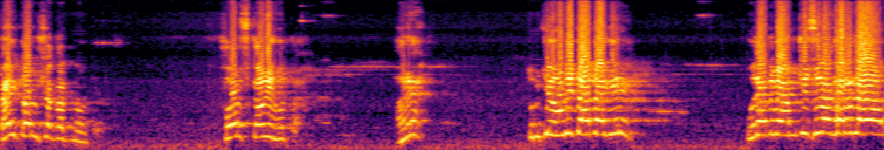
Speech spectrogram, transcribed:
काही करू शकत नव्हते. फोर्स कमी होता. अरे तुमची एवढी दादागिरी? उद्या तुम्ही आमची सुद्धा घरं जाल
